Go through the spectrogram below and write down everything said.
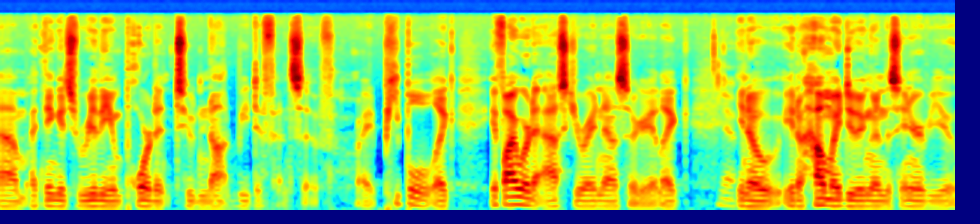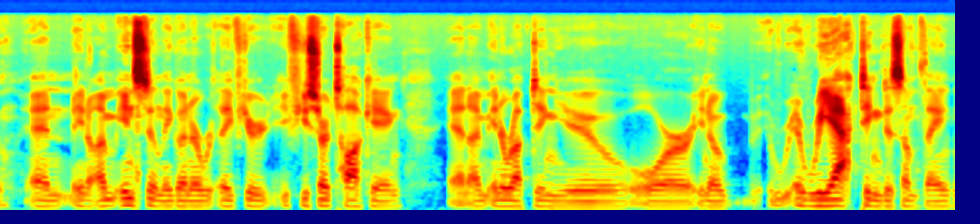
um, I think it's really important to not be defensive, right? People like if I were to ask you right now, Sergey, like, Yeah. you know, you know, how am I doing on this interview? And you know, I'm instantly going to if you're if you start talking and I'm interrupting you or you know re- reacting to something,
